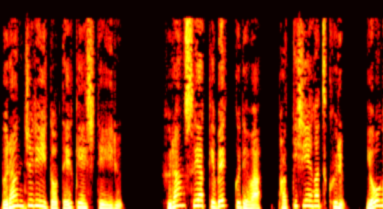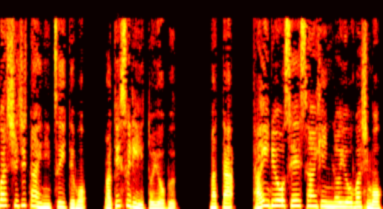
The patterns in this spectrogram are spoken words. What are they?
ブランジュリーと提携している。フランスやケベックではパティシエが作る洋菓子自体についてもパティスリーと呼ぶ。また、大量生産品の洋菓子も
